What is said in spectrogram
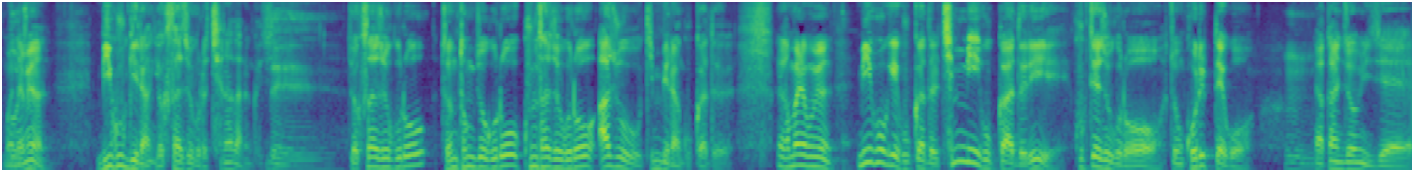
뭐냐면 미국이랑 역사적으로 친하다는 거지. 네. 역사적으로 전통적으로 군사적으로 아주 긴밀한 국가들. 그러니까 가만히 보면 미국의 국가들 친미 국가들이 국제적으로 좀 고립되고 음. 약간 좀 이제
